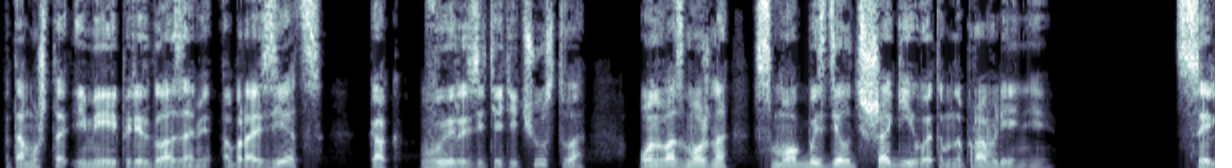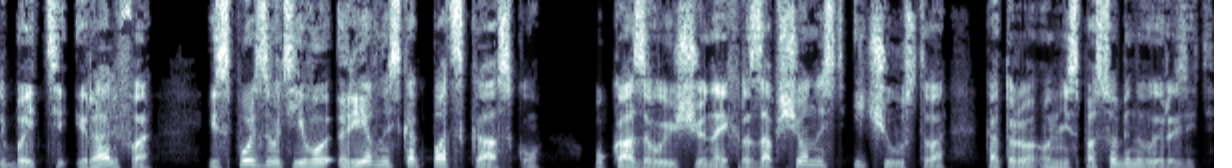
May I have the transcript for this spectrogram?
Потому что, имея перед глазами образец, как выразить эти чувства, он, возможно, смог бы сделать шаги в этом направлении. Цель Бетти и Ральфа — использовать его ревность как подсказку, указывающую на их разобщенность и чувства, которые он не способен выразить.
